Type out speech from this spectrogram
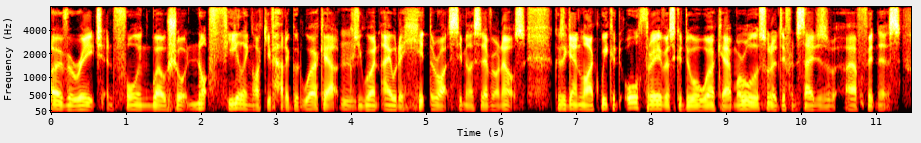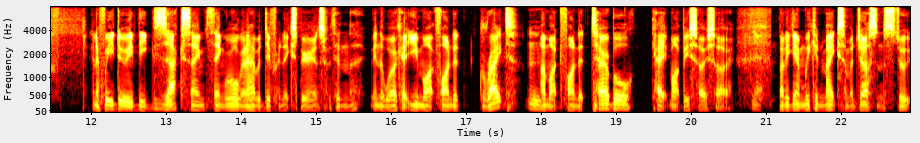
overreach and falling well short, not feeling like you've had a good workout mm. because you weren't able to hit the right stimulus as everyone else. Because again, like we could, all three of us could do a workout. And we're all sort of different stages of our fitness. And if we do the exact same thing, we're all going to have a different experience within the in the workout. You might find it great. Mm. I might find it terrible. Kate might be so so. Yeah. But again, we can make some adjustments to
